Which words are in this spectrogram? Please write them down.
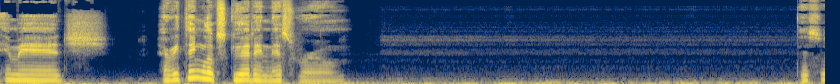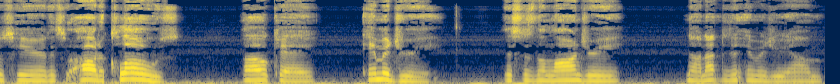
image everything looks good in this room this was here this oh the clothes okay imagery this is the laundry no not the imagery um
